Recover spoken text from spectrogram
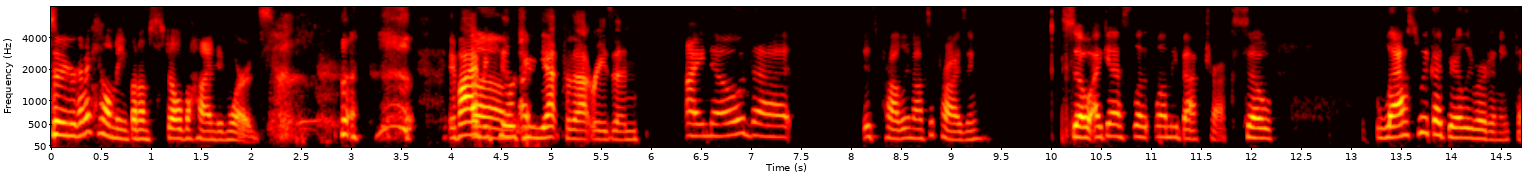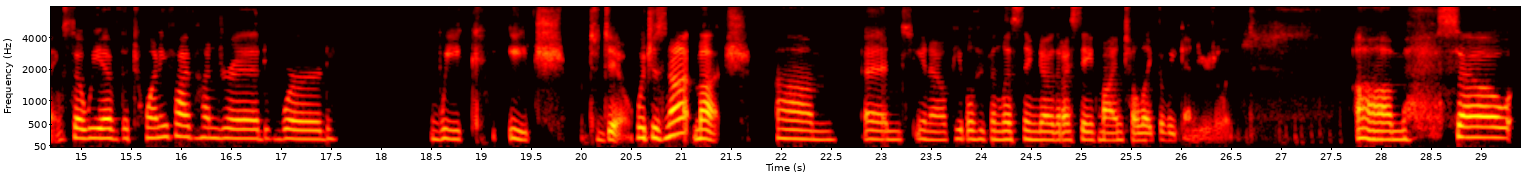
So you're gonna kill me, but I'm still behind in words. if I haven't Um, killed I- you yet for that reason, I know that it's probably not surprising. So I guess let, let me backtrack. So last week I barely wrote anything. So we have the 2500 word week each to do, which is not much. Um and you know, people who've been listening know that I save mine till like the weekend usually. Um so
